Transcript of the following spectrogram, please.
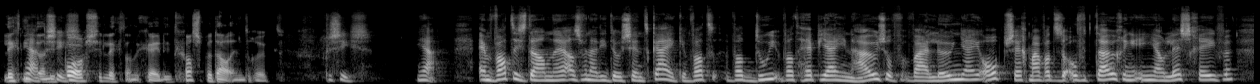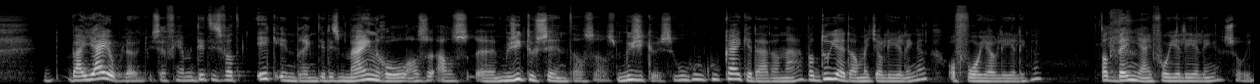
Ligt niet Ja, aan die. Porsche, het ligt aan degene die het gaspedaal indrukt. Precies. Ja, en wat is dan, hè, als we naar die docent kijken, wat, wat, doe je, wat heb jij in huis of waar leun jij op? Zeg maar, wat is de overtuiging in jouw lesgeven waar jij op leunt? Je zegt van ja, maar dit is wat ik inbreng, dit is mijn rol als, als eh, muziekdocent, als, als muzikus. Hoe, hoe, hoe kijk je daar dan naar? Wat doe jij dan met jouw leerlingen of voor jouw leerlingen? Wat ben jij voor je leerlingen? Sorry.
